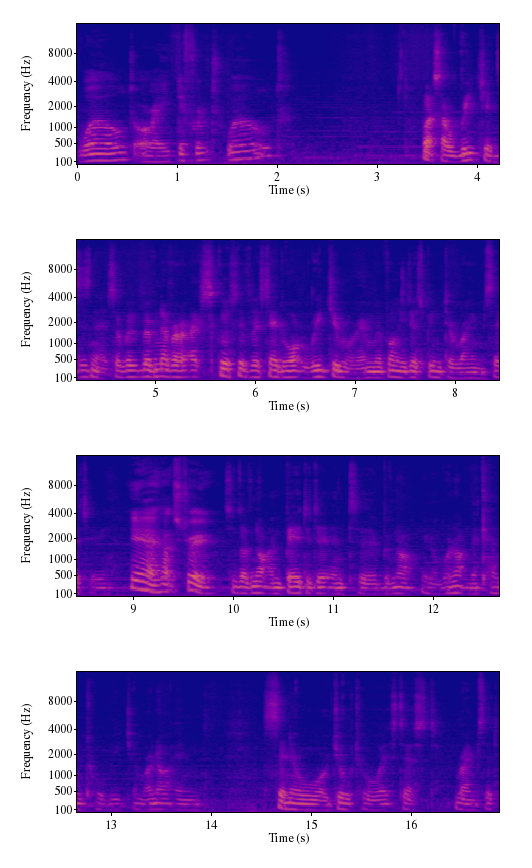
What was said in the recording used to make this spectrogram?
world or a different world. Well, it's all regions, isn't it? So we've, we've never exclusively said what region we're in. We've only just been to Ryme City. Yeah, that's true. So they've not embedded it into. We've not, you know, we're not in the Kanto region. We're not in Sinnoh or Johto. It's just Ryme City.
